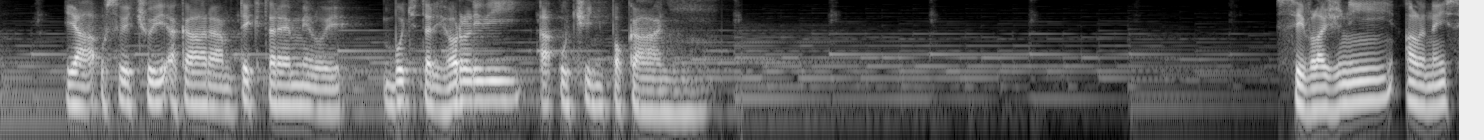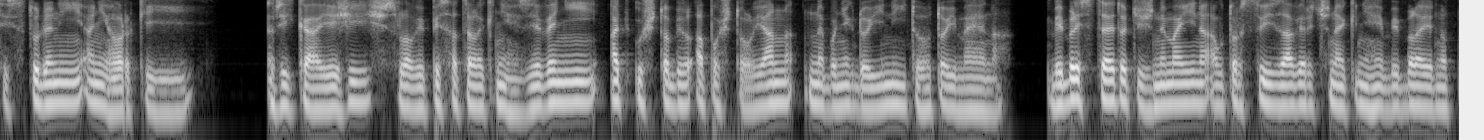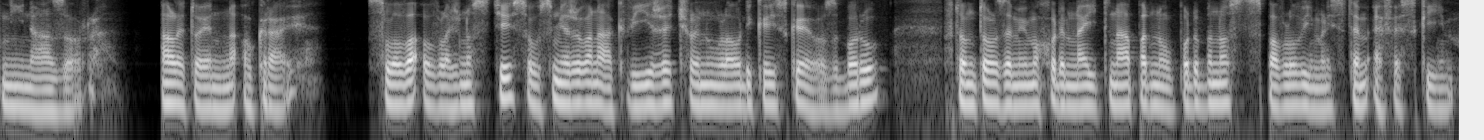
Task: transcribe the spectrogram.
Já usvědčuji a kárám ty, které miluji. Buď tedy horlivý a učiň pokání. Jsi vlažný, ale nejsi studený ani horký, říká Ježíš slovy pisatele knihy Zjevení, ať už to byl apoštol Jan nebo někdo jiný tohoto jména. Biblisté totiž nemají na autorství závěrečné knihy Bible jednotný názor ale to jen na okraj. Slova o vlažnosti jsou směřovaná k víře členů laodikejského sboru. V tomto lze mimochodem najít nápadnou podobnost s Pavlovým listem efeským.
